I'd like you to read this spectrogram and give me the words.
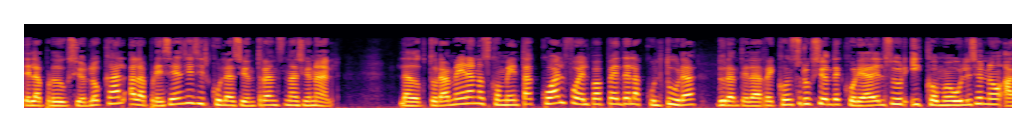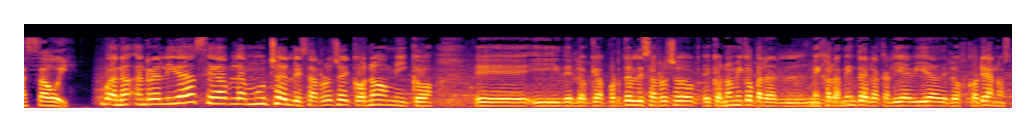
de la producción local a la presencia y circulación transnacional. La doctora Mera nos comenta cuál fue el papel de la cultura durante la reconstrucción de Corea del Sur y cómo evolucionó hasta hoy. Bueno, en realidad se habla mucho del desarrollo económico eh, y de lo que aportó el desarrollo económico para el mejoramiento de la calidad de vida de los coreanos,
